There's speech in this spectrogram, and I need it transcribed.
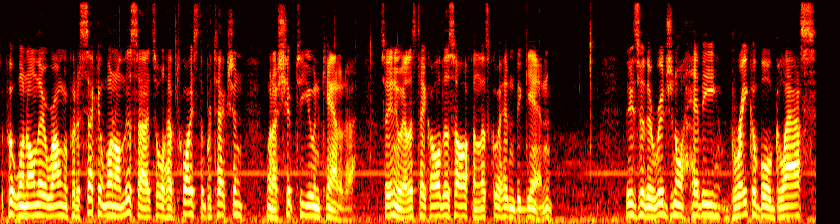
to put one on there, where I'm going to put a second one on this side so we'll have twice the protection when I ship to you in Canada. So anyway, let's take all this off and let's go ahead and begin. These are the original heavy breakable glass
